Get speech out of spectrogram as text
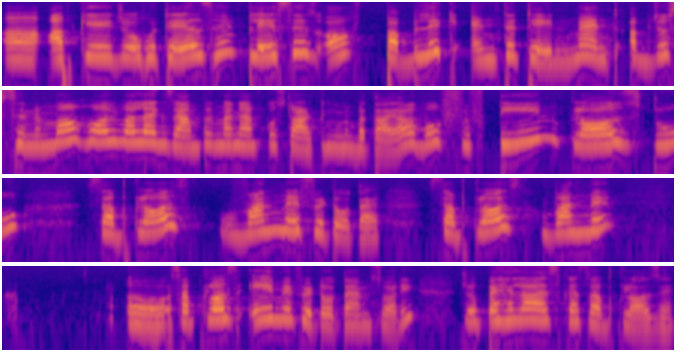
आपके जो होटल्स हैं प्लेसेस ऑफ़ पब्लिक एंटरटेनमेंट अब जो सिनेमा हॉल वाला एग्जांपल मैंने आपको स्टार्टिंग में बताया, वो 15 clause two sub clause one में फिट होता है। सब क्लॉज वन में सब क्लॉज ए में फिट होता है एम सॉरी जो पहला इसका सब क्लॉज है।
